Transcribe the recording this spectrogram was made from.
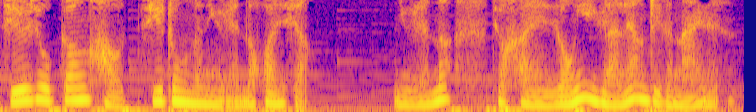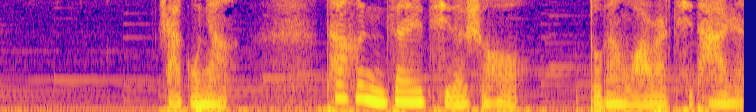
其实就刚好击中了女人的幻想，女人呢就很容易原谅这个男人。傻姑娘，他和你在一起的时候，都敢玩玩其他人，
